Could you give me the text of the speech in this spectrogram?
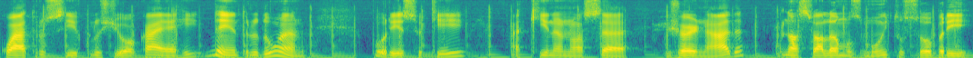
quatro ciclos de OKR dentro do ano. Por isso que aqui na nossa jornada nós falamos muito sobre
